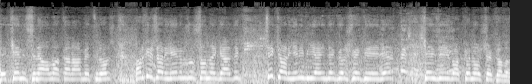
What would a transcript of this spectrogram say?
ve kendisine Allah'tan rahmet diliyoruz. Arkadaşlar yayınımızın sonuna geldik. Tekrar yeni bir yayında görüşmek dileğiyle. Kendinize iyi bakın. Hoşçakalın.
